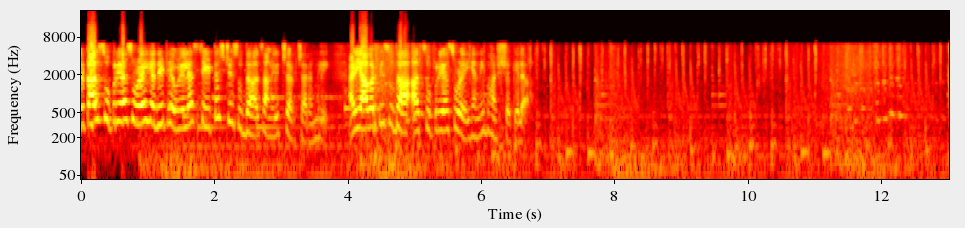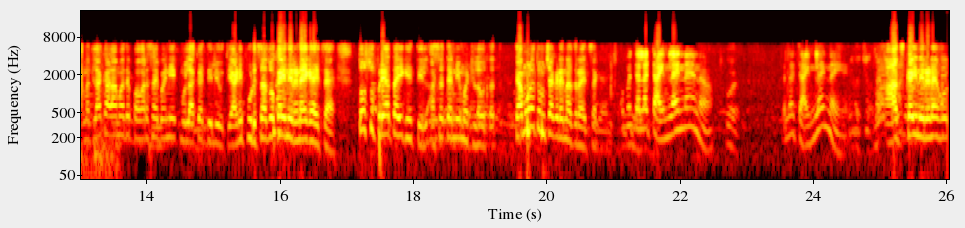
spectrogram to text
तर काल सुप्रिया सुळे यांनी ठेवलेल्या स्टेटसची सुद्धा चांगली चर्चा रंगली. आणि यावरती सुद्धा आज सुप्रिया सुळे यांनी भाष्य केलं. मधल्या काळामध्ये पवार साहेबांनी एक मुलाखत दिली होती आणि पुढचा जो काही निर्णय घ्यायचा आहे तो सुप्रियाताई घेतील असं त्यांनी म्हटलं होतं. त्यामुळे तुमच्याकडे नजर आहेत सगळ्यांच्या हो, पण त्याला टाइमलाईन नाही ना. त्याला टाइमलाईन नाहीये आज काही निर्णय हो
